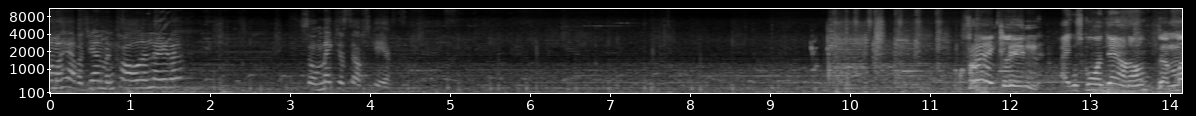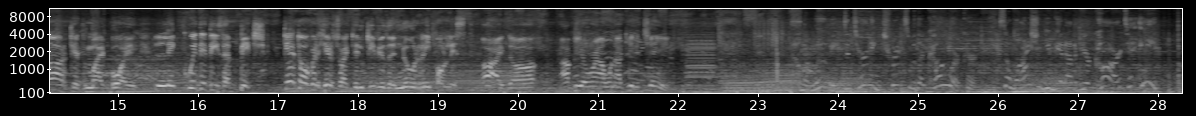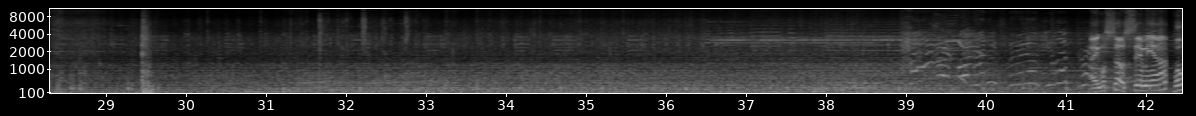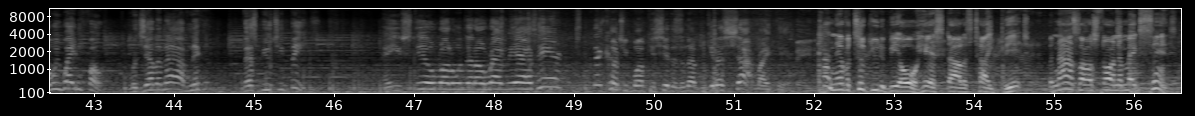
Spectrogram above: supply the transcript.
Um, I'm gonna have a gentleman calling later. So make yourself scarce. Franklin! Hey, what's going down, home? The market, my boy. Liquidity's a bitch. Get over here so I can give you the new repo list. All right, dog. I'll be around when I get a chance. From a movie to turning tricks with a coworker. So why should you get out of your car to eat? Hey, what's up, Simeon? What we waiting for? Magellan Ave, nigga. Vespucci Beach. And you still rolling with that old raggedy ass hair? That country bumpkin shit is enough to get us shot right there. I never took you to be old hairstylist type bitch, but now it's all starting to make sense.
